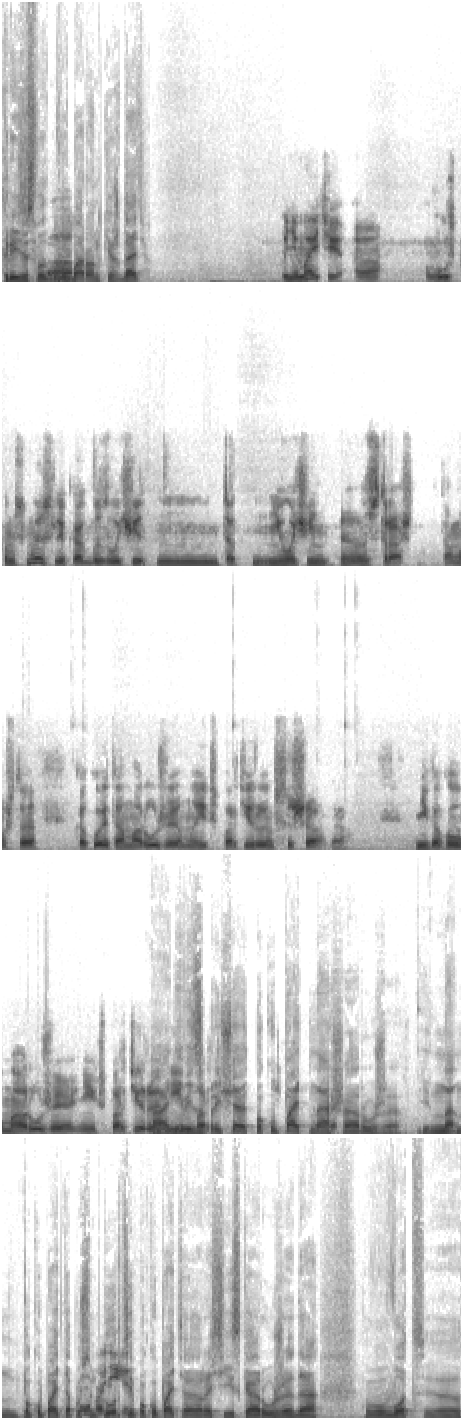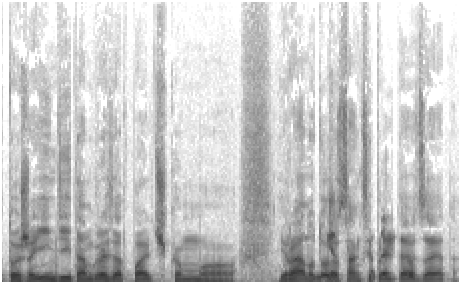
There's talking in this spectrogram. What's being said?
Кризис в а. оборонке ждать? Понимаете, а, в узком смысле как бы звучит так не очень э, страшно, потому что какое там оружие мы экспортируем в США, да? Никакого мы оружия не экспортируем. А они ведь запрещают покупать наше оружие. И на, покупать, допустим, ну, Турции, покупать э, российское оружие, да. Вот, э, той же Индии там грозят пальчиком, Ирану Нет, тоже санкции прилетают за это.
